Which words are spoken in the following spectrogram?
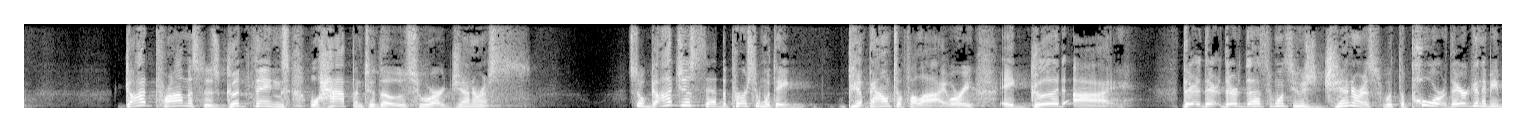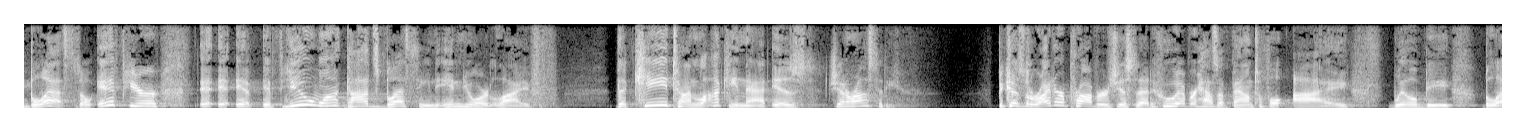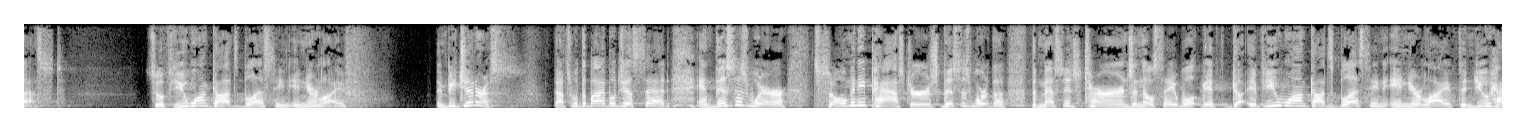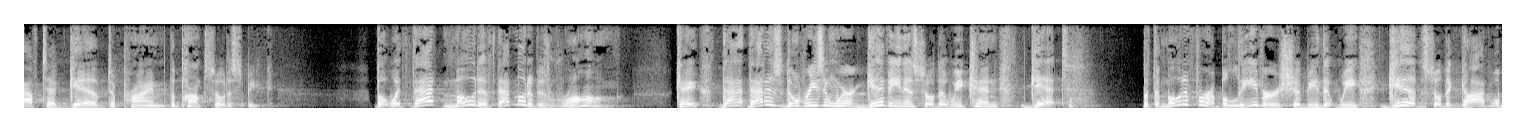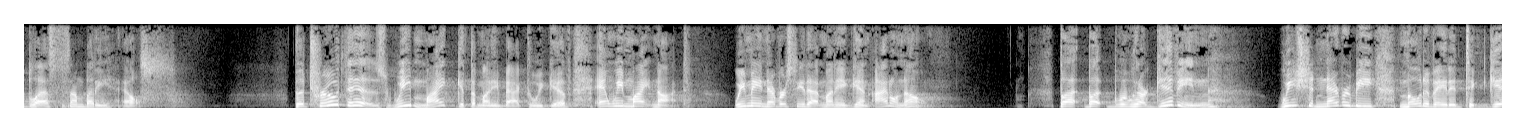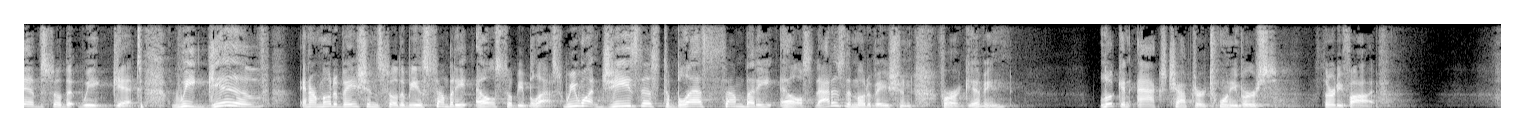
God promises good things will happen to those who are generous. So God just said the person with a bountiful eye or a, a good eye, they're, they're, they're, that's the ones who's generous with the poor. They're going to be blessed. So if you're, if, if you want God's blessing in your life, the key to unlocking that is generosity. Because the writer of Proverbs just said, whoever has a bountiful eye will be blessed. So if you want God's blessing in your life, then be generous. That's what the Bible just said. And this is where so many pastors, this is where the, the message turns and they'll say, well, if, if you want God's blessing in your life, then you have to give to prime the pump, so to speak. But with that motive, that motive is wrong. Okay? That, that is the reason we're giving is so that we can get. But the motive for a believer should be that we give so that God will bless somebody else. The truth is, we might get the money back that we give, and we might not. We may never see that money again. I don't know. But, but with our giving, we should never be motivated to give so that we get. We give and our motivation so that we, somebody else will be blessed. We want Jesus to bless somebody else. That is the motivation for our giving. Look in Acts chapter 20, verse 35.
